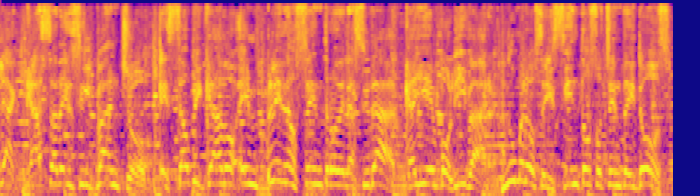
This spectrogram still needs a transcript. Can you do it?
La Casa del Silpancho está ubicado en pleno centro de la ciudad, calle Bolívar, número 682,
